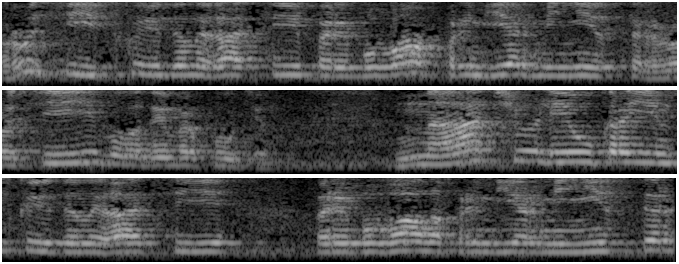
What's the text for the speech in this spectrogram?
російської делегації перебував прем'єр-міністр Росії Володимир Путін. На чолі української делегації перебувала прем'єр-міністр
